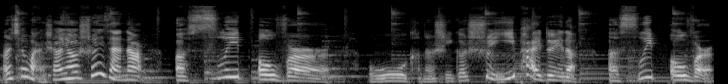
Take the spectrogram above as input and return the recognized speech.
而且晚上要睡在那儿，a sleepover。哦，可能是一个睡衣派对呢，a sleepover。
